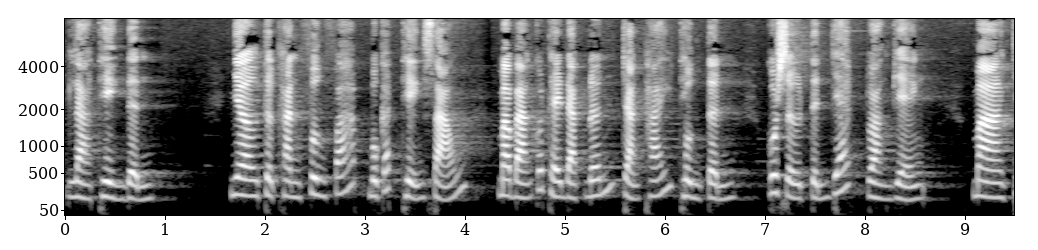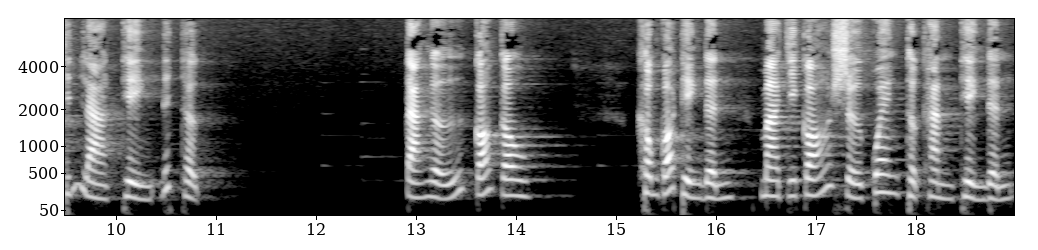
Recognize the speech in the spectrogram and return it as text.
là thiền định. Nhờ thực hành phương pháp một cách thiện xảo mà bạn có thể đạt đến trạng thái thuần tịnh của sự tỉnh giác toàn vẹn mà chính là thiền đích thực. Tạ ngữ có câu Không có thiền định mà chỉ có sự quen thực hành thiền định.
